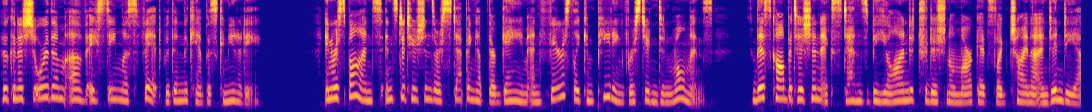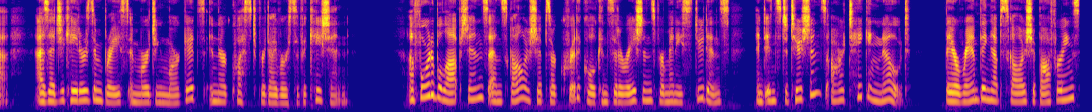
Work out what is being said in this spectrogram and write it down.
who can assure them of a seamless fit within the campus community. In response, institutions are stepping up their game and fiercely competing for student enrollments this competition extends beyond traditional markets like China and India as educators embrace emerging markets in their quest for diversification. Affordable options and scholarships are critical considerations for many students, and institutions are taking note. They are ramping up scholarship offerings,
